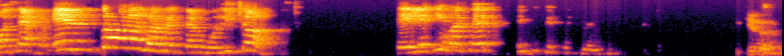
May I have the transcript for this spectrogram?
O sea, en todos los rectangulitos, el X va a ser. Izquierda.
